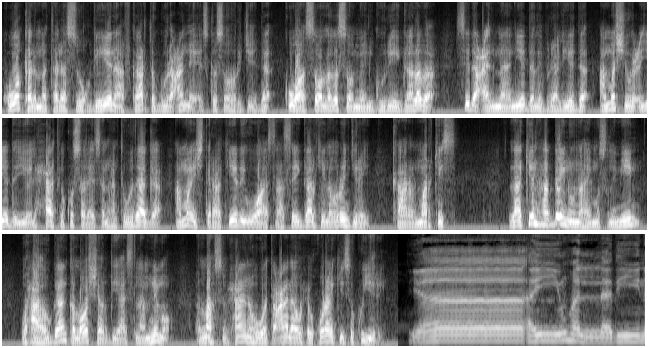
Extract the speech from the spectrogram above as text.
kuwo kala matala suuqgeeyana afkaarta guracan ee iska soo horjeeda kuwaasoo laga soo meenguuriyey gaalada sida calmaaniyadda liberaaliyadda ama shuuciyadda iyo ilxaadka ku salaysan hantiwadaagga ama ishtiraakiyadii u aasaasay gaalkii la odhan jiray karol markis laakiin haddaynu nahay muslimiin waxaa hoggaanka loo shardiyaa islaamnimo allah subxaanahu wa tacaala wuxuu qur-aankiisa ku yidhi يا ايها الذين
